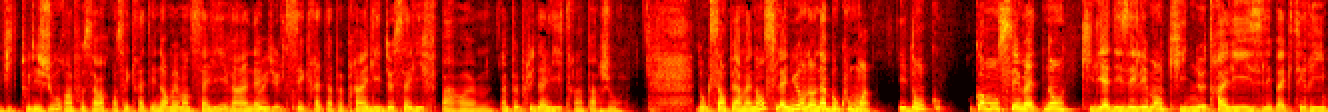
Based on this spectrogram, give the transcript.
vie de tous les jours. Il hein. faut savoir qu'on sécrète énormément de salive. Un adulte sécrète à peu près un litre de salive par euh, un peu plus d'un litre hein, par jour. Donc c'est en permanence. La nuit, on en a beaucoup moins. Et donc, comme on sait maintenant qu'il y a des éléments qui neutralisent les bactéries,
